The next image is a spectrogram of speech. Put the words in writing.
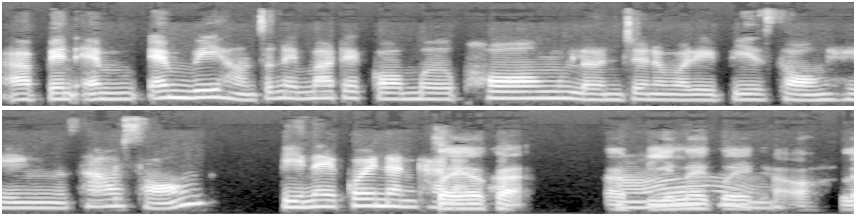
อ่าเป็นเอ็มเอ็มวีของจันในมาได้ก็มือพองเดือนจันวารีปีสองเฮงเศร้าสองปีในก้อยนั่นค่ะใช่นะเนาะแล้วค่ะอ๋อ่าอปีในก็ค่ะอ๋อไล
